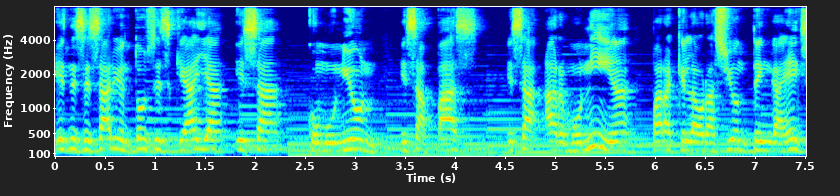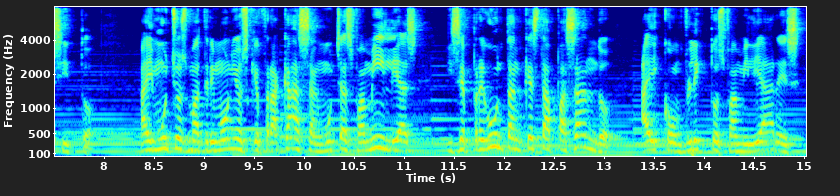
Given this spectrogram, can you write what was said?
Es necesario entonces que haya esa comunión, esa paz, esa armonía para que la oración tenga éxito. Hay muchos matrimonios que fracasan, muchas familias, y se preguntan qué está pasando. Hay conflictos familiares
